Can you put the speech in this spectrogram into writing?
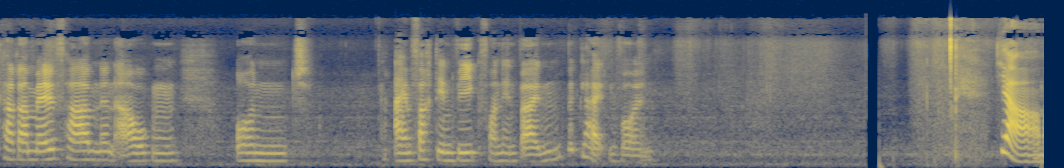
karamellfarbenen Augen und einfach den Weg von den beiden begleiten wollen. Ja,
